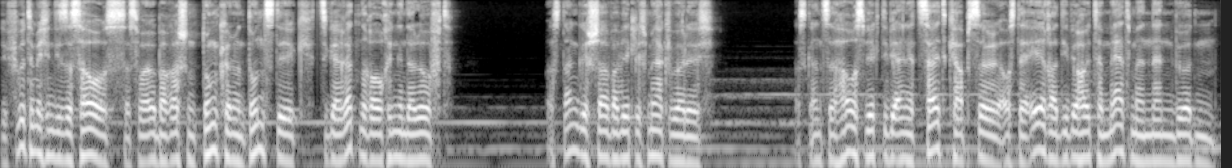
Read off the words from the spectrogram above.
Sie führte mich in dieses Haus. Es war überraschend dunkel und dunstig. Zigarettenrauch hing in der Luft. Was dann geschah, war wirklich merkwürdig. Das ganze Haus wirkte wie eine Zeitkapsel aus der Ära, die wir heute Madman nennen würden.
